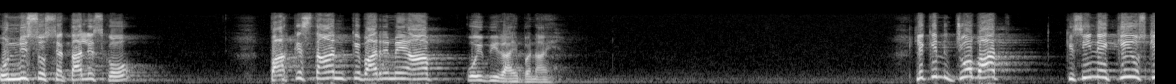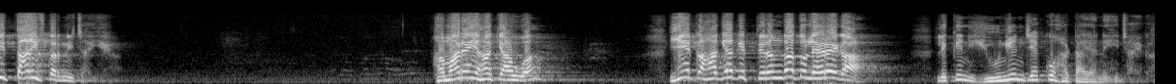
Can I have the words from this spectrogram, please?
1947 को पाकिस्तान के बारे में आप कोई भी राय बनाए। लेकिन जो बात किसी ने की, उसकी तारीफ़ करनी चाहिए। हमारे यहाँ क्या हुआ? यह कहा गया कि तिरंगा तो लहरेगा, लेकिन यूनियन जैक को हटाया नहीं जाएगा।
